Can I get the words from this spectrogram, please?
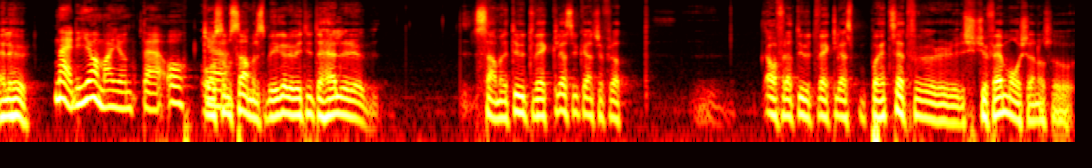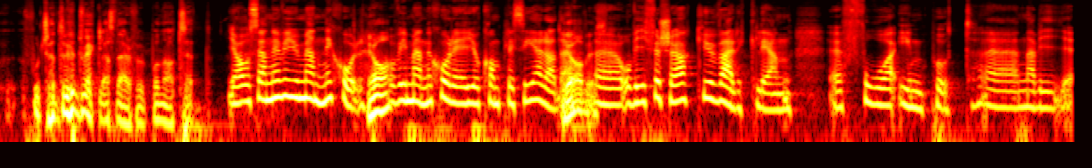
Eller hur? Nej, det gör man ju inte. Och, och som eh, samhällsbyggare vet ju inte heller... Samhället utvecklas ju kanske för att ja, för att utvecklas på ett sätt för 25 år sedan och så fortsätter det utvecklas därför på något sätt. Ja, och sen är vi ju människor. Ja. Och vi människor är ju komplicerade. Ja, eh, och vi försöker ju verkligen eh, få input eh, när vi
